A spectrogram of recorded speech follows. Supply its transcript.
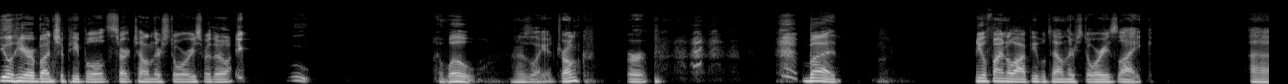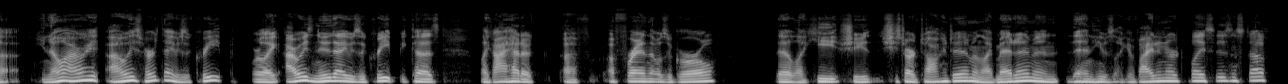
you'll hear a bunch of people start telling their stories where they're like, "Ooh, whoa, it was like a drunk burp," but you'll find a lot of people telling their stories like, uh, you know, I I always heard that he was a creep, or like I always knew that he was a creep because like I had a a, a friend that was a girl that like he she she started talking to him and like met him and then he was like inviting her to places and stuff.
